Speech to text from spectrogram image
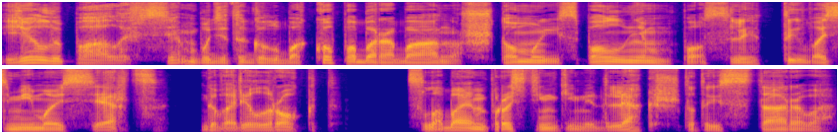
Елы-палы, всем будет глубоко по барабану, что мы исполним после «Ты возьми мое сердце», — говорил Рокот. Слабаем простенький медляк, что-то из старого,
